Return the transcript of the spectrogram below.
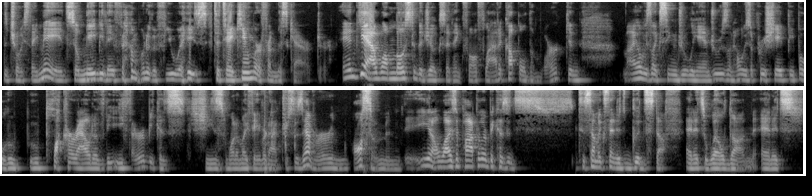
the choice they made. So maybe they found one of the few ways to take humor from this character. And yeah, while most of the jokes I think fall flat, a couple of them work. And I always like seeing Julie Andrews and I always appreciate people who who pluck her out of the ether because she's one of my favorite actresses ever and awesome. And you know, why is it popular? Because it's to some extent it's good stuff and it's well done and it's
